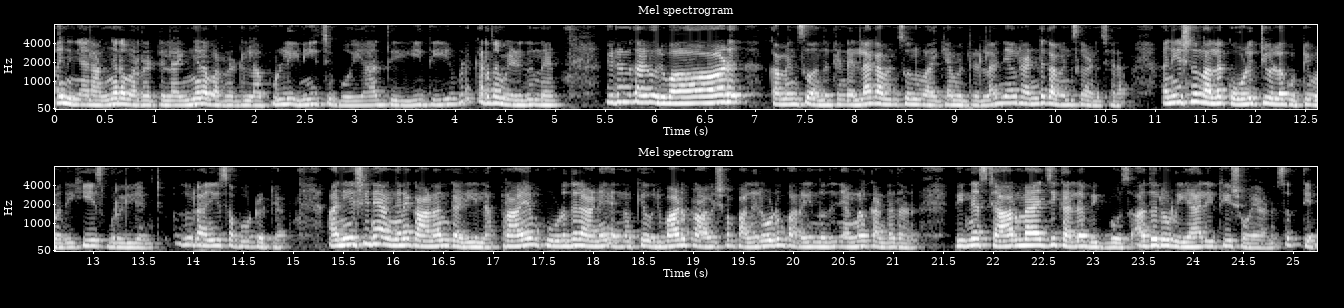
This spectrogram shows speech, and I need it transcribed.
അതിന് ഞാൻ അങ്ങനെ പറഞ്ഞിട്ടില്ല ഇങ്ങനെ പറഞ്ഞിട്ടില്ല. പുള്ളി ഇണീച്ച് പോയി. അത് ഇത്. ഇവിടെ കിടന്ന് മെഴുകുന്നേ? വീടിന്റെ താഴെ ഒരുപാട് കമൻസ് വന്നിട്ടുണ്ട്. എല്ലാ കമൻസും ഒന്നും വായിക്കാൻ പറ്റില്ല. ഞാൻ രണ്ട് കമൻസ് കാണിച്ചു തരാം. അനീഷിന് നല്ല ക്വാളിറ്റി ഉള്ള കുട്ടി മതി. ഹീ ഈസ് ബ്രില്യന്റ് അതൊരു അനീഷ് സപ്പോർട്ട് കിട്ടുക അനീഷിനെ അങ്ങനെ കാണാൻ കഴിയില്ല. പ്രായം കൂടുതലാണ് എന്നൊക്കെ ഒരുപാട് പ്രാവശ്യം പലരോടും പറയുന്നത് ഞങ്ങൾ കണ്ടതാണ്. പിന്നെ സ്റ്റാർ മാജിക് അല്ല ബിഗ് ബോസ് അതൊരു റിയാലിറ്റി ഷോയാണ് സത്യം.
